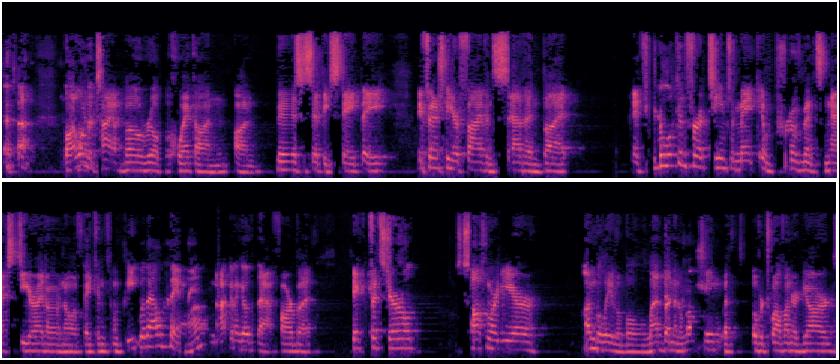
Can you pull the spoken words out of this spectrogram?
well, I wanted to tie a bow real quick on on Mississippi State. They they finished the year five and seven, but if you're looking for a team to make improvements next year, I don't know if they can compete with Alabama. I'm not going to go that far, but Nick Fitzgerald, sophomore year, unbelievable. Led them in rushing with over 1,200 yards,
